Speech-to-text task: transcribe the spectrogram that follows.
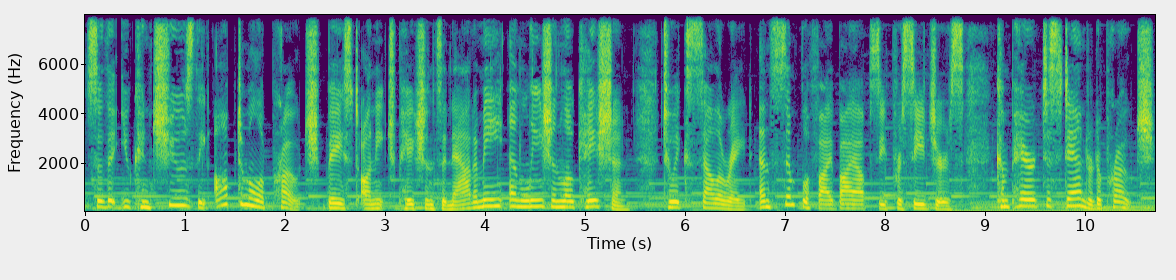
so that you can choose the optimal approach based on each patient's anatomy and lesion location to accelerate and simplify biopsy procedures compared to standard approach.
